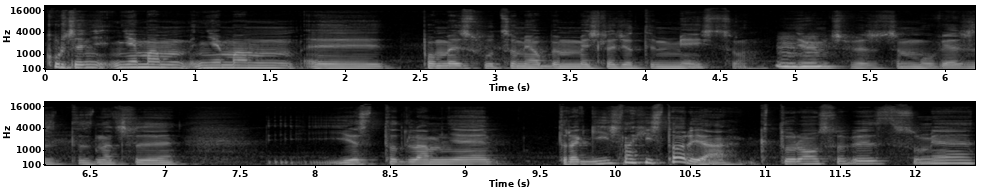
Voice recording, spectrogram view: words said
kurczę, nie, nie mam, nie mam y, pomysłu, co miałbym myśleć o tym miejscu. Nie Mhm. wiem, czy wiesz, o czym mówię. Że, to znaczy, jest to dla mnie tragiczna historia, którą sobie w sumie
